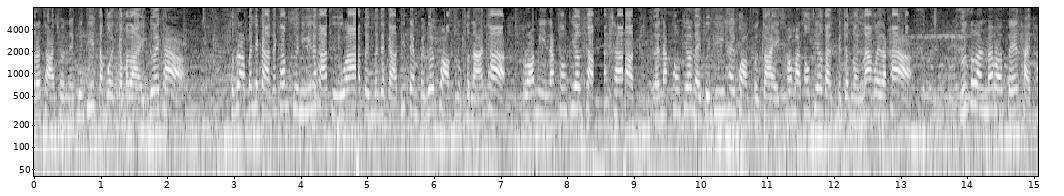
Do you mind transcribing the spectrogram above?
ประชาชนในพื้นที่ตำบลกำมะลาอีกด้วยค่ะสำหรับบรรยากาศในค่ำคืนนี้นะคะ ถือว่าเป็นบรรยากาศที่เต็มไปด้วยความสนุกสนานค่ะ เพราะมีนักท่องเที่ยวชาวต่างชาติ และนักท่องเที่ยวในพื้นที่ให้ความสนใจเข้ามาท่องเที่ยวกันเป็นจำนวนมากเลยละค่ะรุสลันแมรอเซถ่ายภ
